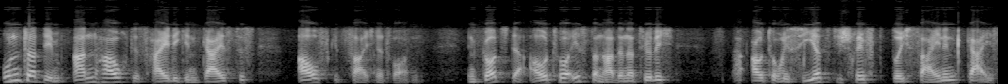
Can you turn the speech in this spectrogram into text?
unter dem Anhauch des Heiligen Geistes aufgezeichnet worden. Wenn Gott der Autor ist, dann hat er natürlich autorisiert die Schrift durch seinen Geist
